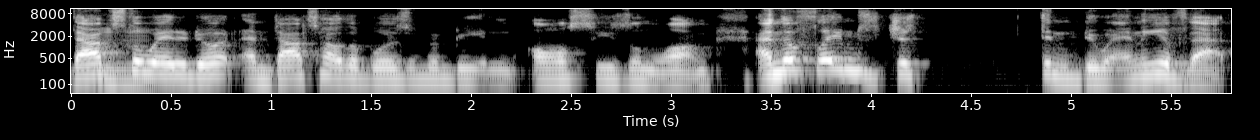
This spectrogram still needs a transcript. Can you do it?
That's the Mhm. way to do it, and that's how the Blues have been beaten all season long. And the Flames just didn't do any of that.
